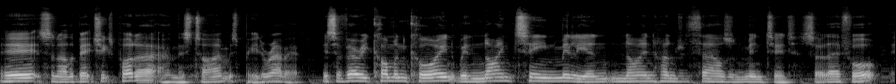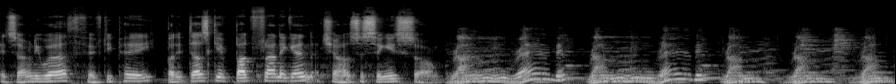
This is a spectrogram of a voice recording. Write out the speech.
It's another Beatrix Potter, and this time it's Peter Rabbit. It's a very common coin with 19,900,000 minted, so therefore it's only worth 50p. But it does give Bud Flanagan a chance to sing his song. Run, rabbit, run, rabbit, run, run, run.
